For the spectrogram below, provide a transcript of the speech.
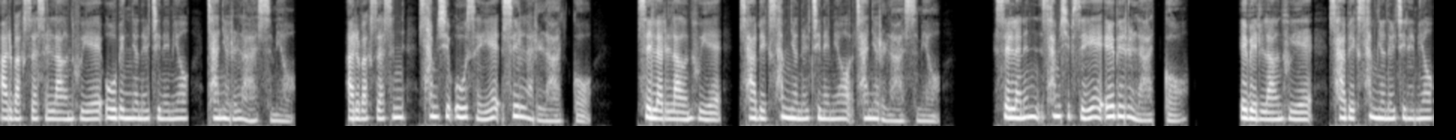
아르박삿을 낳은 후에 500년을 지내며 자녀를 낳았으며 아르박삿은 35세에 셀라를 낳았고 셀라를 낳은 후에 403년을 지내며 자녀를 낳았으며 셀라는 30세에 에벨을 낳았고 에벨을 낳은 후에 403년을 지내며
